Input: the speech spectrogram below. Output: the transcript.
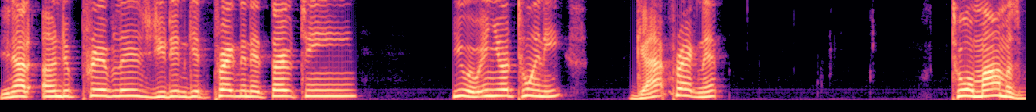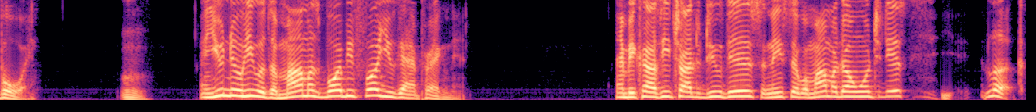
You're not underprivileged. You didn't get pregnant at 13. You were in your 20s, got pregnant to a mama's boy. Mm. And you knew he was a mama's boy before you got pregnant. And because he tried to do this and he said, Well, mama don't want you this. Look,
